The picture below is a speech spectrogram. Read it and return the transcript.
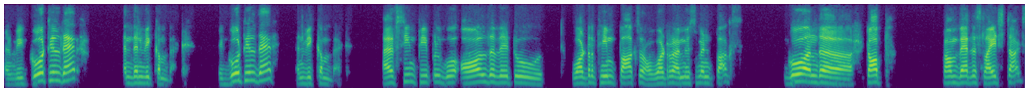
And we go till there, and then we come back. We go till there, and we come back. I have seen people go all the way to water theme parks or water amusement parks, go on the top from where the slide starts,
